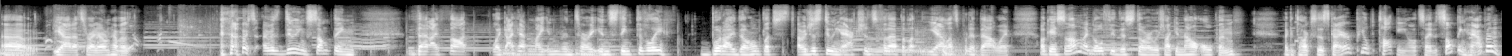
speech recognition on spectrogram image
Uh, yeah, that's right. I don't have a... I, was, I was doing something that I thought like I had in my inventory instinctively, but I don't. Let's. I was just doing actions for that, but let, yeah, let's put it that way. Okay, so now I'm gonna go through this door, which I can now open. I can talk to this guy. I heard people talking outside. Did something happen?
